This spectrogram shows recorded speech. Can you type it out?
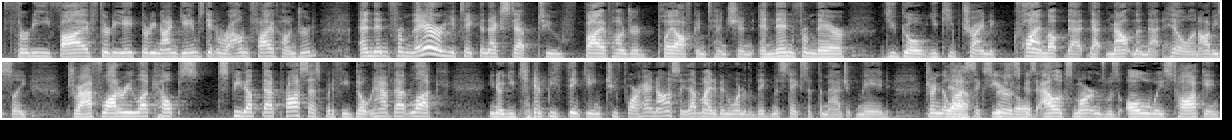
35, 38, 39 games, get around 500. And then from there, you take the next step to 500 playoff contention. And then from there, you go, you keep trying to climb up that, that mountain and that hill. And obviously, draft lottery luck helps speed up that process. But if you don't have that luck, you know, you can't be thinking too far ahead. And honestly, that might have been one of the big mistakes that the Magic made during the yeah, last six years because sure. Alex Martins was always talking,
